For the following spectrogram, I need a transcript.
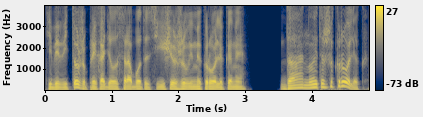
Тебе ведь тоже приходилось работать с еще живыми кроликами? Да, но это же кролик.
